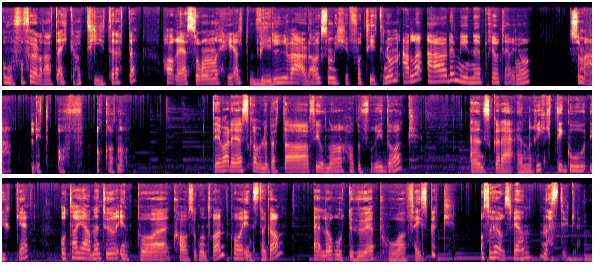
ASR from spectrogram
og hvorfor føler jeg at jeg ikke har tid til dette? Har jeg sånn helt vill hverdag som ikke får tid til noen, eller er det mine prioriteringer som er litt off akkurat nå? Det var det skravlebøtta Fiona hadde for i dag. Jeg ønsker deg en riktig god uke, og ta gjerne en tur inn på Kaos og kontroll på Instagram eller Rotehue på Facebook. Og så høres vi igjen neste uke.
